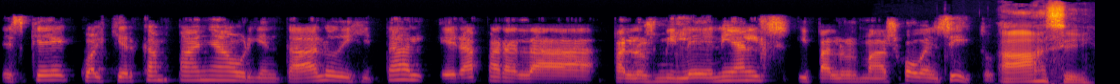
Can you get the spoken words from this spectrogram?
es que cualquier campaña orientada a lo digital era para, la, para los millennials y para los más jovencitos. Ah, sí.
